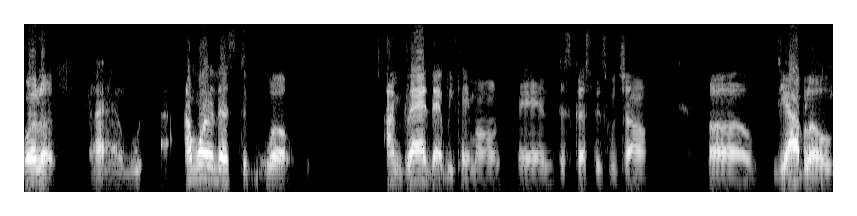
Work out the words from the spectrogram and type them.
Well, look, I, I wanted us to. Well, I'm glad that we came on and discussed this with y'all. Um, Diablo,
